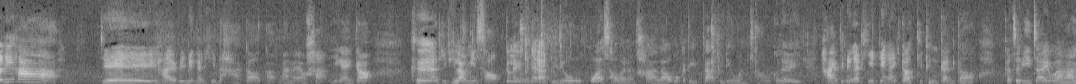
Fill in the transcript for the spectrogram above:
วัสดีค่ะ เย้หายไปหนึ่งอาทิตย์นะคะ ก็กลับมาแล้วค่ะ ยังไงก็คืออาทิตย์ที่เรามีสอบก็เลยไม่ได้อัดวิดีโอ เพราะว่าสอบวันอังคารแล้วปกติจะอัดวิดีโอวันเสาร์ก็เลยหายไปหนึ่งอาทิตย์ยังไงก็คิดถึงกันก็ก็จะดีใจมาก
